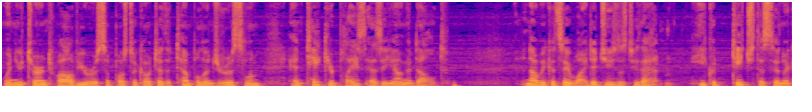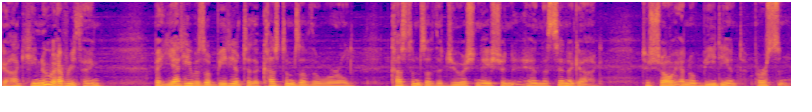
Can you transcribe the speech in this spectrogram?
When you turned 12, you were supposed to go to the temple in Jerusalem and take your place as a young adult. Now we could say, why did Jesus do that? He could teach the synagogue, he knew everything, but yet he was obedient to the customs of the world, customs of the Jewish nation and the synagogue to show an obedient person.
